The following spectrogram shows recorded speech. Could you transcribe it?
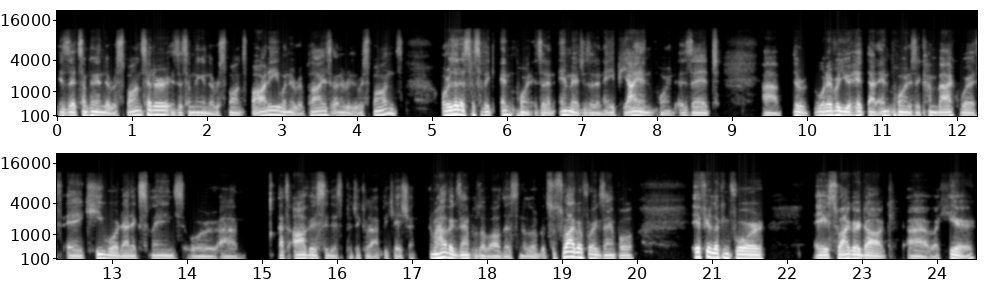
Is it something in the response header? Is it something in the response body when it replies and it responds? Or is it a specific endpoint? Is it an image? Is it an API endpoint? Is it uh, the, whatever you hit that endpoint is to come back with a keyword that explains or um, that's obviously this particular application. And we'll have examples of all this in a little bit. So Swagger, for example, if you're looking for a Swagger doc uh, like here,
